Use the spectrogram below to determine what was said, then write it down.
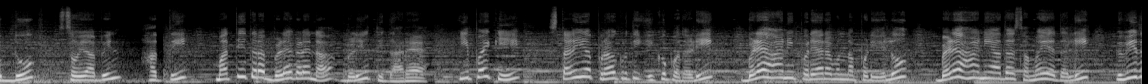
ಉದ್ದು, ಸೋಯಾಬೀನ್ ಹತ್ತಿ ಮತ್ತಿತರ ಬೆಳೆಗಳನ್ನು ಬೆಳೆಯುತ್ತಿದ್ದಾರೆ. ಈ ಪೈಕಿ ಸ್ಥಳೀಯ ಪ್ರಕೃತಿ ಇಕುಪದಡಿ ಬೆಳೆ ಹಾನಿ ಪರಿಹಾರವನ್ನು ಪಡೆಯಲು ಬೆಳೆ ಹಾನಿಯಾದ ಸಮಯದಲ್ಲಿ ವಿವಿಧ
